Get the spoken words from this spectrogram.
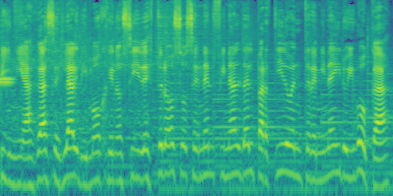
piñas, gases lacrimógenos y destrozos en el final del partido entre Mineiro y Boca.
